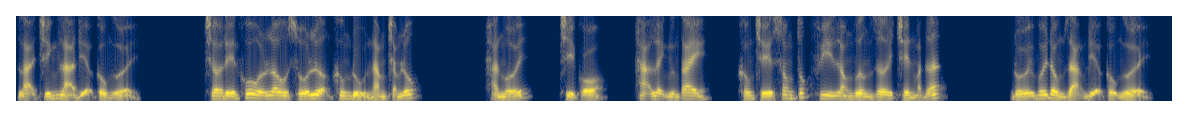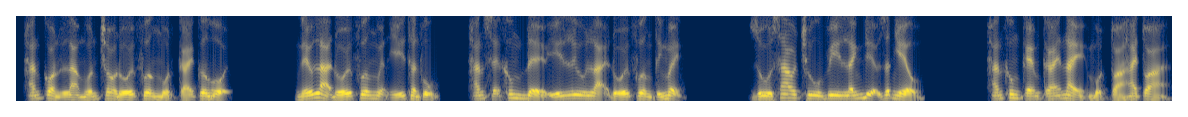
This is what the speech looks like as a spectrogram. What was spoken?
lại chính là địa cầu người. Chờ đến khô lâu số lượng không đủ 500 lúc. Hắn mới, chỉ có, hạ lệnh ngừng tay, khống chế song túc phi long vương rơi trên mặt đất. Đối với đồng dạng địa cầu người, hắn còn là muốn cho đối phương một cái cơ hội. Nếu là đối phương nguyện ý thần phục, hắn sẽ không để ý lưu lại đối phương tính mệnh. Dù sao chu vi lãnh địa rất nhiều. Hắn không kém cái này một tòa hai tòa.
